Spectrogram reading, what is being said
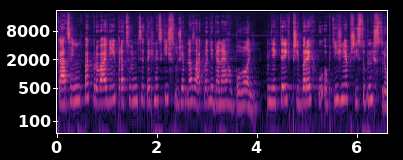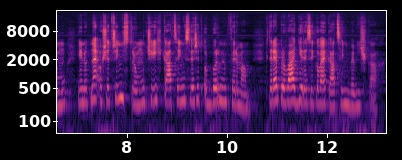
Kácení pak provádějí pracovníci technických služeb na základě daného povolení. V některých případech u obtížně přístupných stromů je nutné ošetření stromů či jejich kácení svěřit odborným firmám, které provádí rizikové kácení ve výškách.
